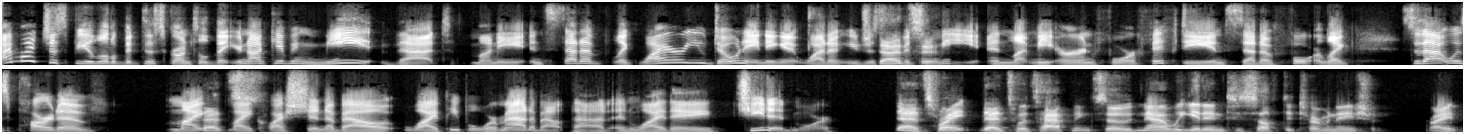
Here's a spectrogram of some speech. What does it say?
I might just be a little bit disgruntled that you're not giving me that money instead of like, why are you donating it? Why don't you just That's give it to it. me and let me earn 450 instead of four? Like, so that was part of my That's- my question about why people were mad about that and why they cheated more. That's right. That's what's happening. So now we get into self determination, right?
